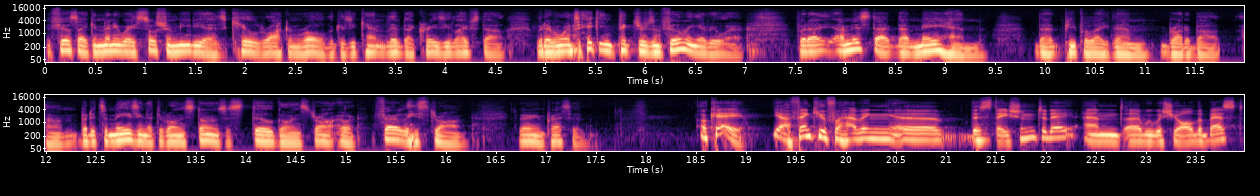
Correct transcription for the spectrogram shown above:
It feels like in many ways social media has killed rock and roll because you can't live that crazy lifestyle with everyone taking pictures and filming everywhere. But I, I miss that that mayhem that people like them brought about. Um, but it's amazing that the Rolling Stones are still going strong or fairly strong. It's very impressive. Okay. Yeah, thank you for having uh, this station today, and uh, we wish you all the best,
